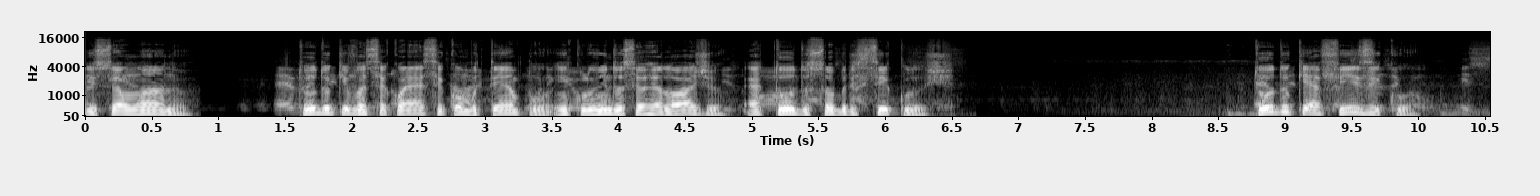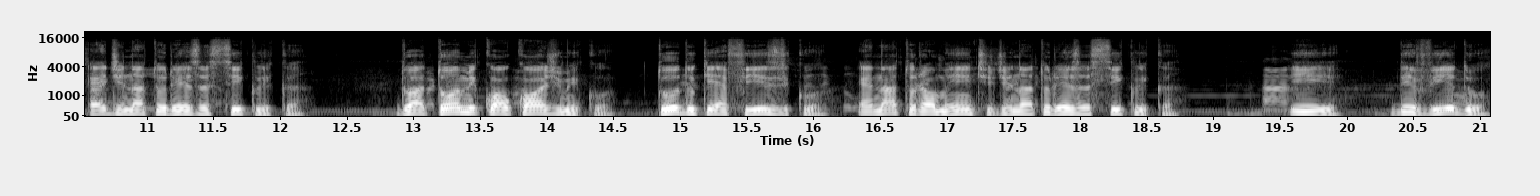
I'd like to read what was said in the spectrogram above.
isso é um ano. Tudo que você conhece como tempo, incluindo o seu relógio, é tudo sobre ciclos. Tudo que é físico é de natureza cíclica. Do atômico ao cósmico, tudo que é físico é naturalmente de natureza cíclica. E, devido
